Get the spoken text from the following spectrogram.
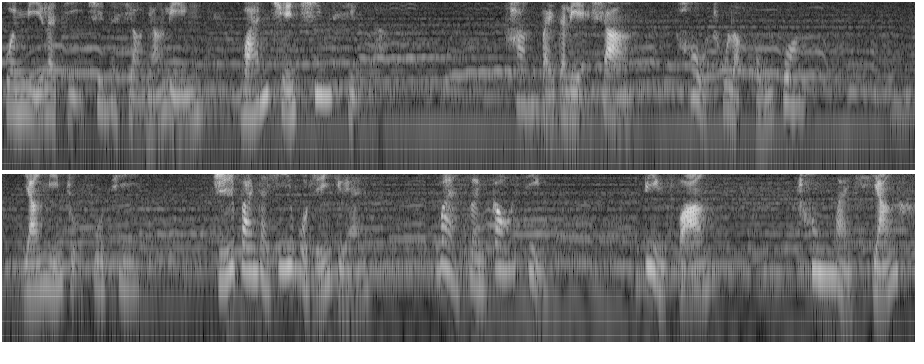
昏迷了几天的小杨玲完全清醒了，苍白的脸上透出了红光。杨民主夫妻、值班的医务人员万分高兴，病房充满祥和。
